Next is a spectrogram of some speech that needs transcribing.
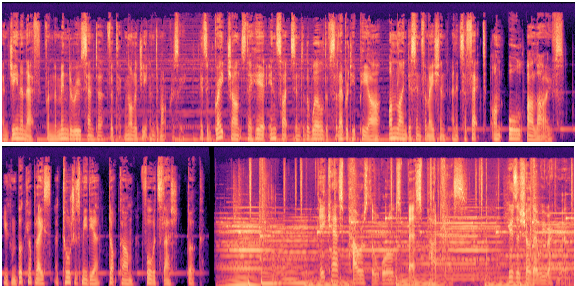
and Gina Neff from the Minderoo Centre for Technology and Democracy. It's a great chance to hear insights into the world of celebrity PR, online disinformation, and its effect on all our lives. You can book your place at tortoisemedia.com forward slash book. ACAST powers the world's best podcasts. Here's a show that we recommend.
